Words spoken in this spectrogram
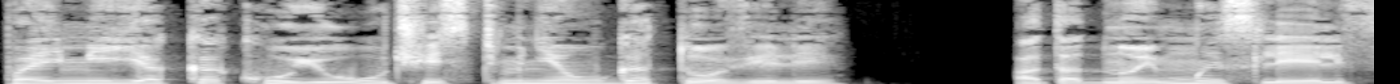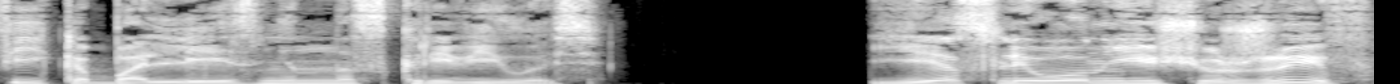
пойми я, какую участь мне уготовили. От одной мысли эльфийка болезненно скривилась. Если он еще жив,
